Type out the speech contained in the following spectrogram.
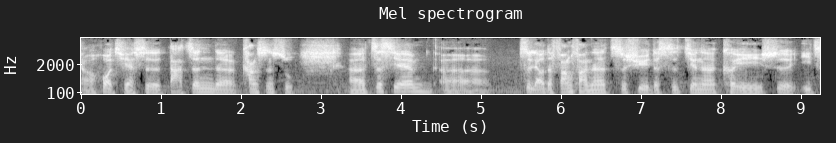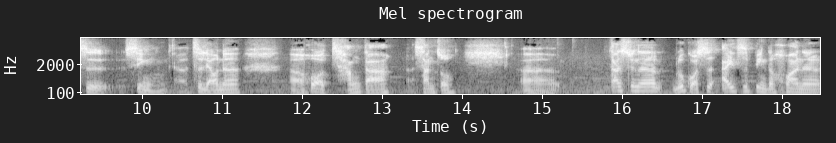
呃，或者是打针的抗生素，呃，这些呃治疗的方法呢，持续的时间呢，可以是一次性呃治疗呢，呃，或长达三周，呃，但是呢，如果是艾滋病的话呢，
